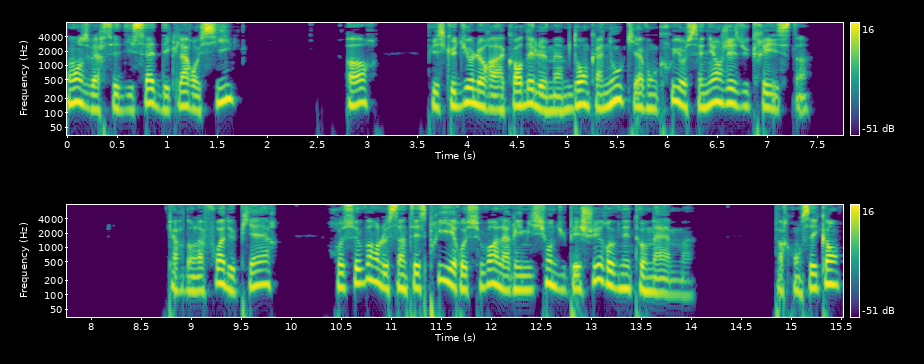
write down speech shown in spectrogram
11, verset 17 déclare aussi Or, puisque Dieu leur a accordé le même don qu'à nous qui avons cru au Seigneur Jésus-Christ. Car dans la foi de Pierre, recevoir le Saint-Esprit et recevoir la rémission du péché revenaient au même. Par conséquent,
